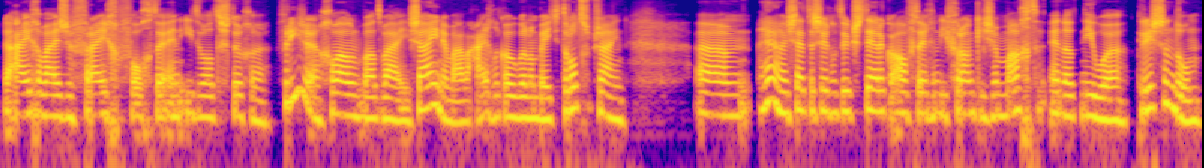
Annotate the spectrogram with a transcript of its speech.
de eigenwijze, vrijgevochten en iets wat stugge Friesen. Gewoon wat wij zijn en waar we eigenlijk ook wel een beetje trots op zijn. Ehm, hij zette zich natuurlijk sterk af tegen die Frankische macht en dat nieuwe christendom.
